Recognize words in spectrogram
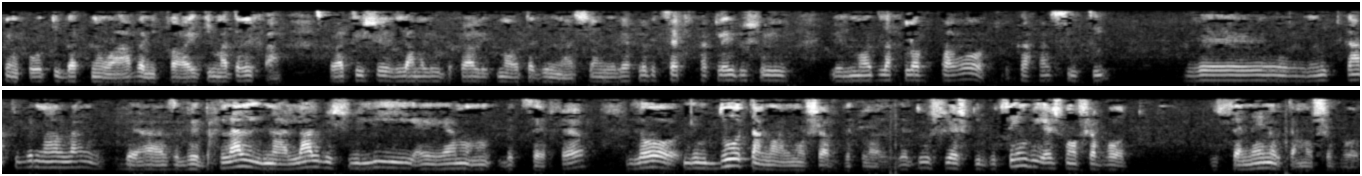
חינכו אותי בתנועה, ואני כבר הייתי מדריכה. החלטתי שלמה לי בכלל לגמור את הגימנסיה, אני אלך לבית ספר חקלאי בשביל ללמוד לחלוב פרות, וככה עשיתי. ונתקעתי בנהלל, ואז, ובכלל נהלל בשבילי היה בית ספר, לא לימדו אותנו על מושב בכלל, ידעו שיש קיבוצים ויש מושבות, הסננו את המושבות,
